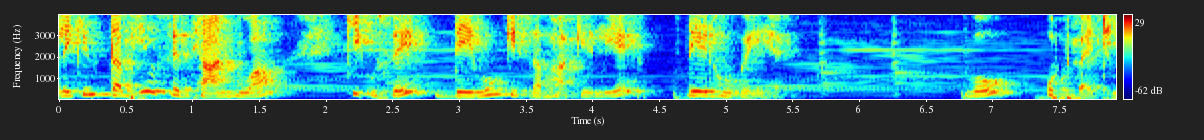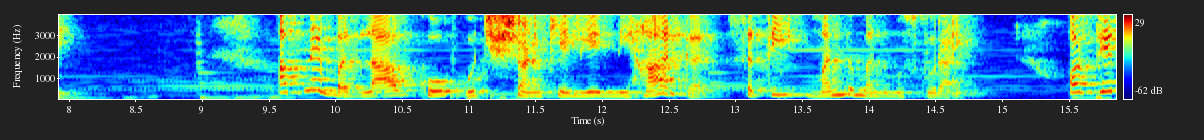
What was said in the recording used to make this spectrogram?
लेकिन तभी उसे ध्यान हुआ कि उसे देवों की सभा के लिए देर हो गई है। वो उठ बैठी। अपने बदलाव को कुछ क्षण के लिए निहार कर सती मंद मंद मुस्कुराई और फिर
